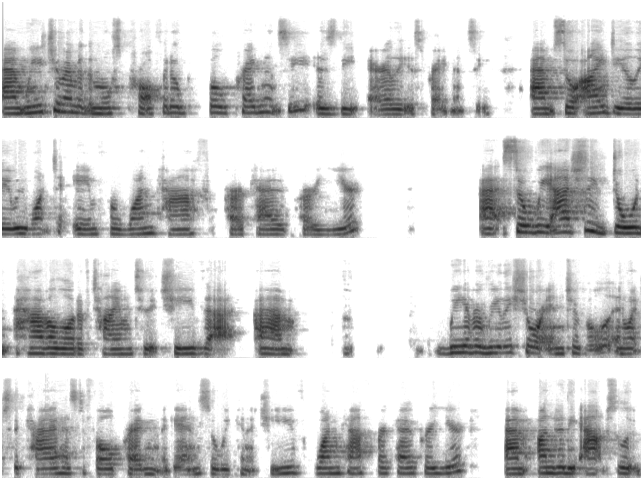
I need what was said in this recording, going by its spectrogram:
Um, we need to remember the most profitable pregnancy is the earliest pregnancy. Um, so ideally, we want to aim for one calf per cow per year. Uh, so we actually don't have a lot of time to achieve that. Um, we have a really short interval in which the cow has to fall pregnant again so we can achieve one calf per cow per year. Um, under the absolute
